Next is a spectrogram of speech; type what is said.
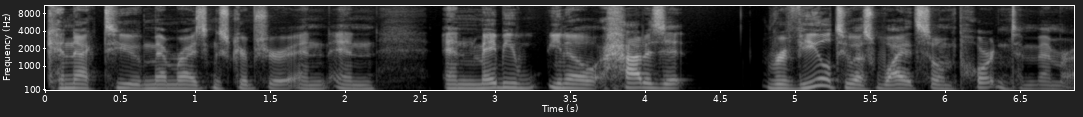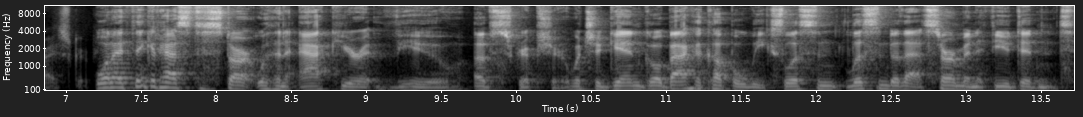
connect to memorizing scripture? And and and maybe you know how does it reveal to us why it's so important to memorize scripture? Well, I think it has to start with an accurate view of Scripture. Which again, go back a couple weeks, listen listen to that sermon if you didn't.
